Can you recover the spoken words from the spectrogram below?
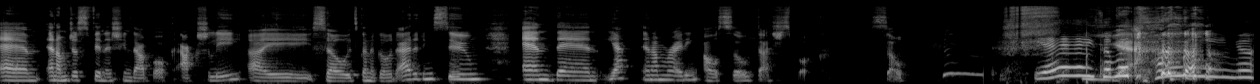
Um, and I'm just finishing that book actually. I so it's gonna go to editing soon, and then yeah, and I'm writing also Dash's book. So Yay, so Yeah. much coming.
